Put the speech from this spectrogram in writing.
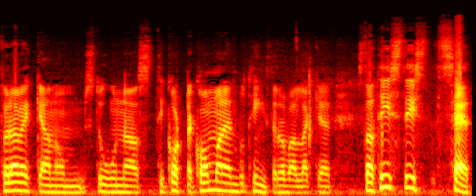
förra veckan om Stonas tillkortakommanden mot hingstar och vallackar. Statistiskt sett.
